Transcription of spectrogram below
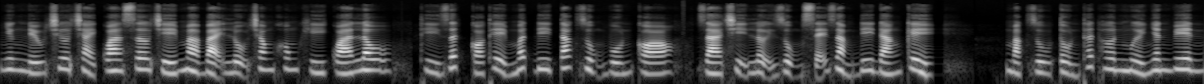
Nhưng nếu chưa trải qua sơ chế mà bại lộ trong không khí quá lâu, thì rất có thể mất đi tác dụng vốn có. Giá trị lợi dụng sẽ giảm đi đáng kể. Mặc dù tổn thất hơn 10 nhân viên,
